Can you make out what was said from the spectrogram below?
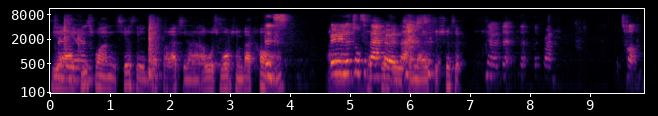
Yeah, Very, this um, one seriously just by accident. I was walking back home. There's very uh, little tobacco in that. And I had to shoot it. No, the, the, the front. The top.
